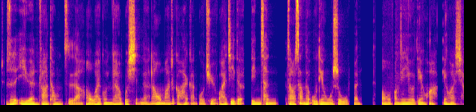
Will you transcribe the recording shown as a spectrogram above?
就是医院发通知啊，我外公应该要不行了。那我妈就赶快赶过去。我还记得凌晨早上的五点五十五分，哦，我房间有电话，电话响。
